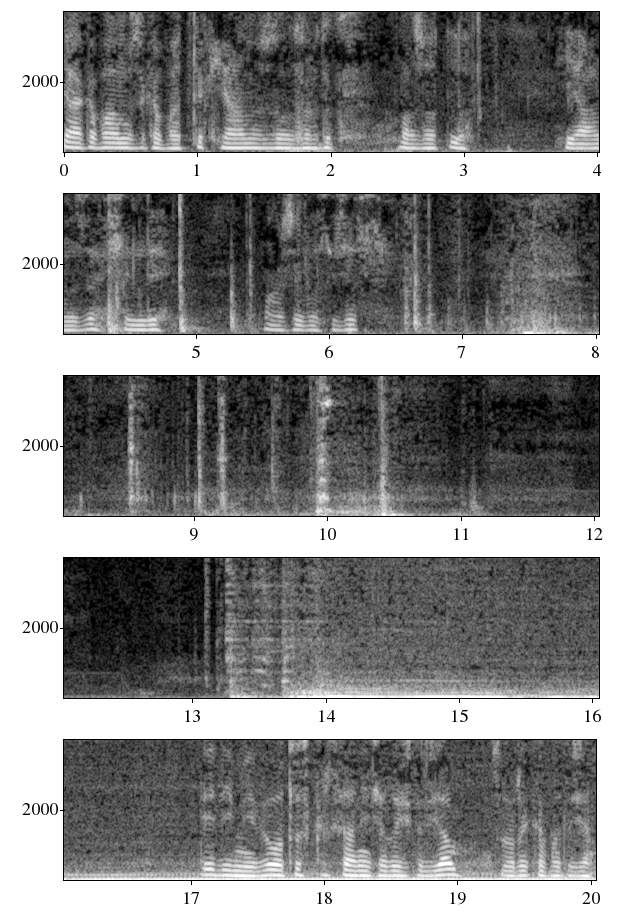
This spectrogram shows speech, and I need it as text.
Yağ kapağımızı kapattık. Yağımızı doldurduk. Mazotlu yağımızı. Şimdi marşa basacağız. Dediğim gibi 30-40 saniye çalıştıracağım. Sonra kapatacağım.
